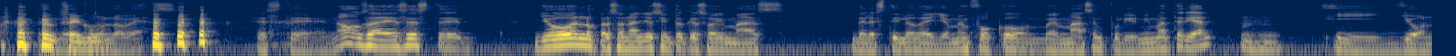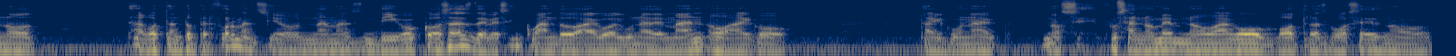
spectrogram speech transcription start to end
Según. cómo lo veas. Este, no, o sea, es este. Yo en lo personal yo siento que soy más del estilo de yo me enfoco más en pulir mi material y yo no hago tanto performance. Yo nada más digo cosas, de vez en cuando hago algún ademán o algo, alguna, no sé, o sea, no me, no hago otras voces, no,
